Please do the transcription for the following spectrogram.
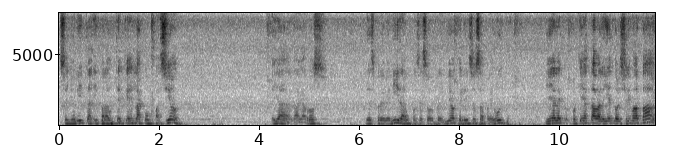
señorita, ¿y para usted qué es la compasión? Ella la agarró desprevenida, pues se sorprendió que le hizo esa pregunta. Y ella le, porque ella estaba leyendo el Srimad Bhagavatam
